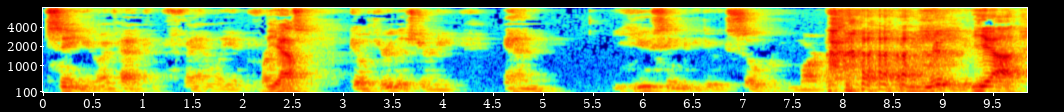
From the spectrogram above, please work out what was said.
seeing you, I've had family and friends yeah. go through this journey, and you seem to be doing so remarkable. I mean, really. Yeah,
